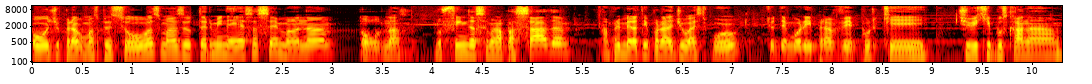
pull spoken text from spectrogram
old pra algumas pessoas, mas eu terminei essa semana, ou na- no fim da semana passada, a primeira temporada de Westworld, que eu demorei pra ver porque tive que buscar na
